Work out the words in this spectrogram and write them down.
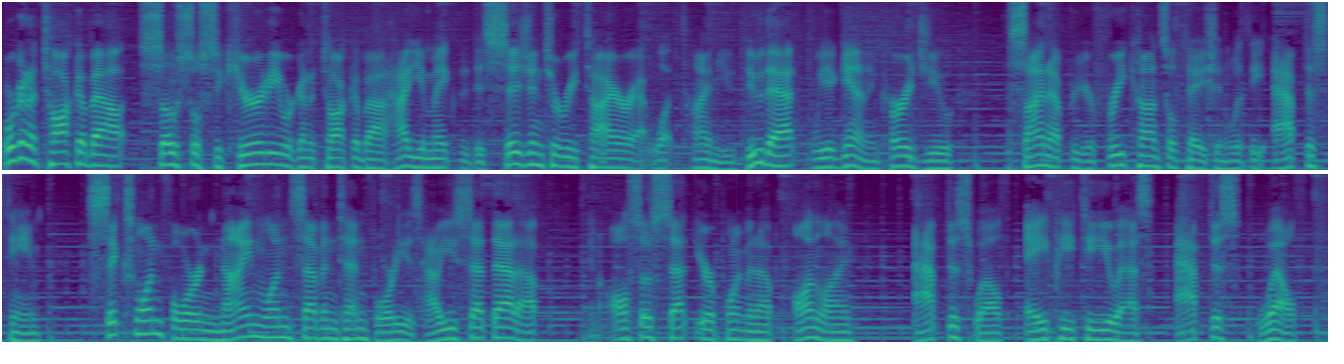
We're going to talk about Social Security. We're going to talk about how you make the decision to retire, at what time you do that. We again encourage you to sign up for your free consultation with the Aptus team. 614 917 1040 is how you set that up. You can also set your appointment up online. Aptus Wealth, A P T U S, aptuswealth.com.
